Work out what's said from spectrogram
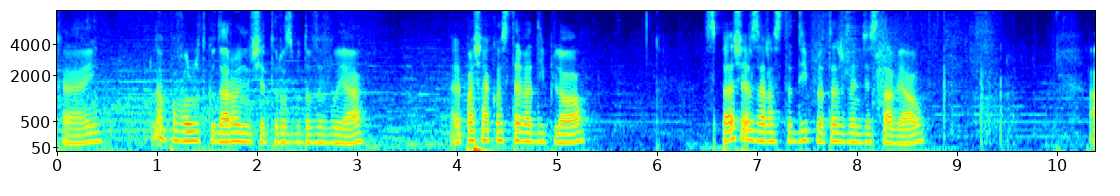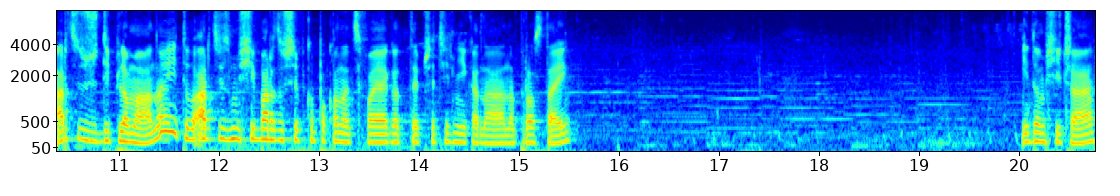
Okej. No powolutku Daroni się tu rozbudowywuje. El Pasiako stawia diplo. Special zaraz to Diplo też będzie stawiał. Arcius już diploma. No i tu Arcius musi bardzo szybko pokonać swojego tutaj przeciwnika na, na prostej. Idą sicze.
